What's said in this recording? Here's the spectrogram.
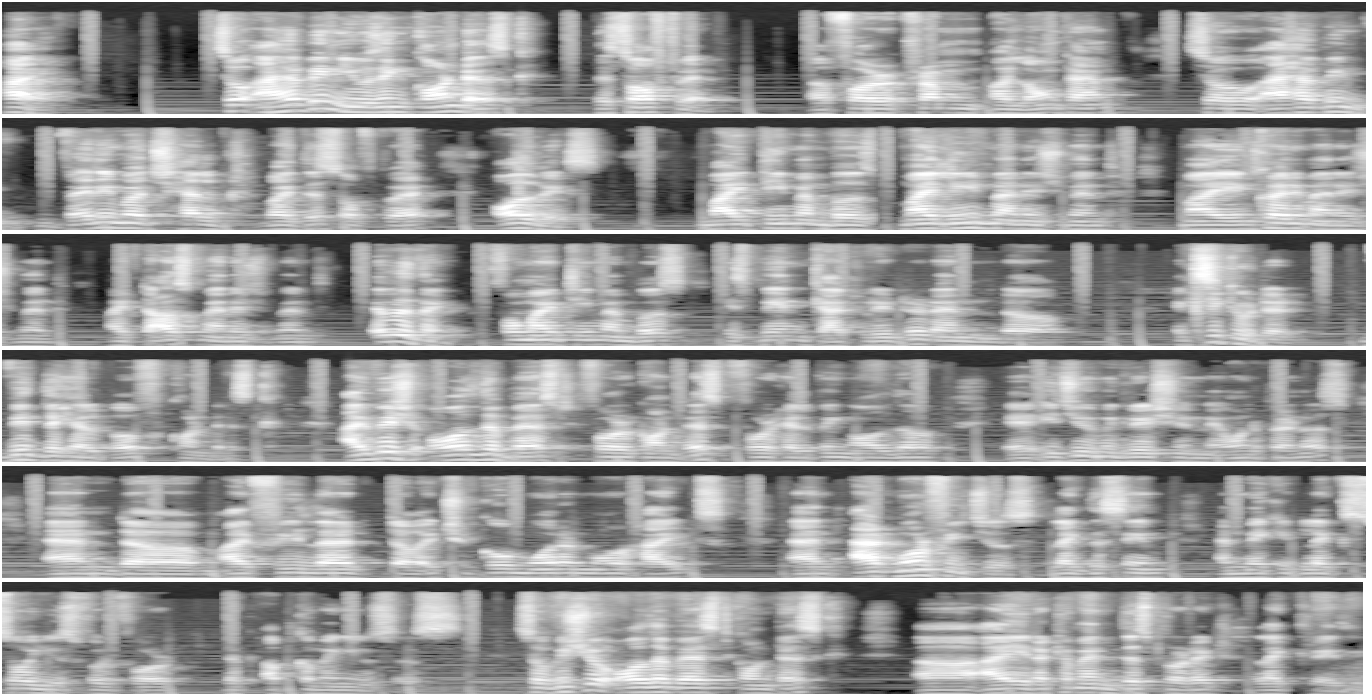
Hi. So I have been using Condesk, the software, uh, for from a long time. So I have been very much helped by this software always. My team members, my lead management, my inquiry management, my task management, everything for my team members is being calculated and uh, executed with the help of Condesk. I wish all the best for Condesk for helping all the uh, EGU immigration entrepreneurs, and uh, I feel that uh, it should go more and more heights and add more features like the same and make it like so useful for the upcoming users. So wish you all the best, Condesk. Uh, I recommend this product like crazy.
